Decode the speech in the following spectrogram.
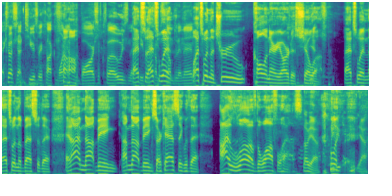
especially at two, three o'clock in the morning, after the bars have closed, and That's that's when in. well, that's when the true culinary artists show Yeah. up. That's when that's when the best are there. And I'm not being I'm not being sarcastic with that. I love the Waffle House. Oh yeah, do- yeah.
